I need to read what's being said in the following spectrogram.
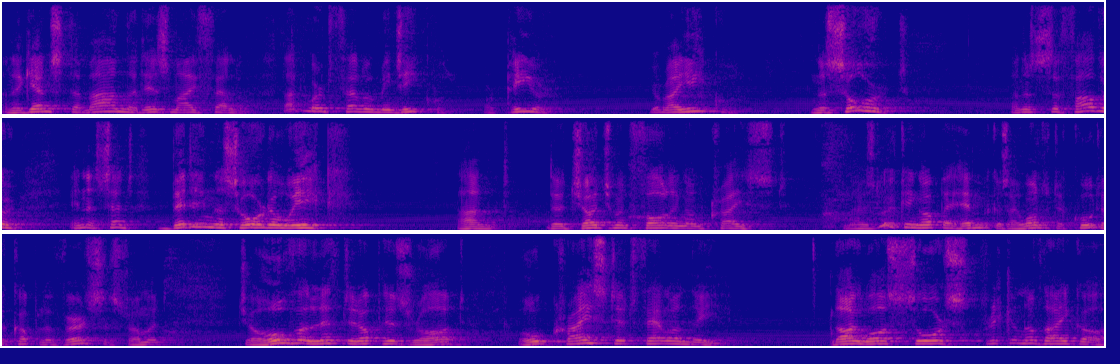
and against the man that is my fellow. That word fellow means equal or peer. You're my equal. And the sword. And it's the Father, in a sense, bidding the sword awake and the judgment falling on Christ. And I was looking up at him because I wanted to quote a couple of verses from it. Jehovah lifted up his rod. O Christ, it fell on thee. Thou wast sore stricken of thy God.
